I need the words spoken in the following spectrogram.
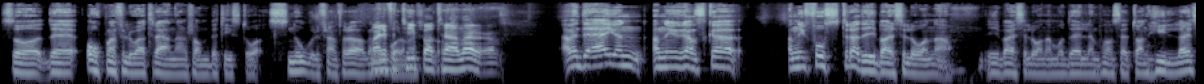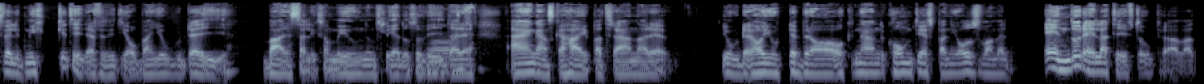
Så det, och man förlorar tränaren som Betis då snor framför ögonen Vad är det för typ av tränare då? Ja, men det är ju en, han är ju ganska, han är ju fostrad i Barcelona, i Barcelona-modellen på något sätt och han hyllades väldigt mycket tidigare för sitt jobb han gjorde i Barca, liksom i ungdomsled och så vidare. Är en ganska hypad tränare, gjorde, har gjort det bra och när han kom till Espanyol så var han väl ändå relativt oprövad.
